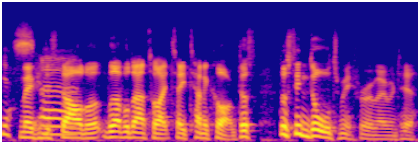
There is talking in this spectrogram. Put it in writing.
Yes, Maybe just uh, dial the level down to like say ten o'clock. Just just indulge me for a moment here.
